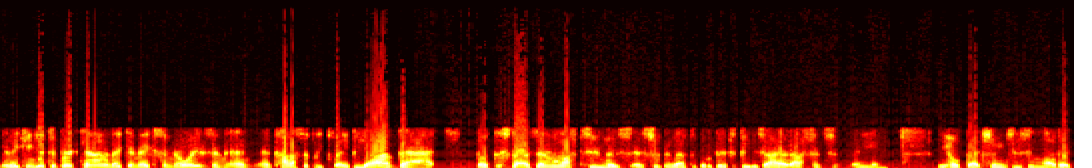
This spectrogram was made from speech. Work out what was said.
they can get to Bricktown and they can make some noise and, and, and possibly play beyond that. But the start they're off to has, has certainly left a little bit to be desired offensively, and we hope that changes in Lubbock.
